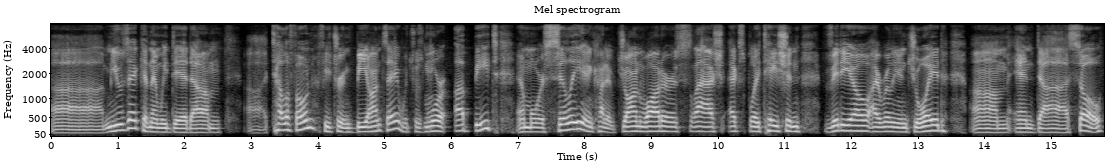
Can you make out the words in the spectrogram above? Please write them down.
uh, music. And then we did um, uh, Telephone featuring Beyonce, which was more upbeat and more silly and kind of John Waters slash exploitation video. I really enjoyed. Um, and uh, so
